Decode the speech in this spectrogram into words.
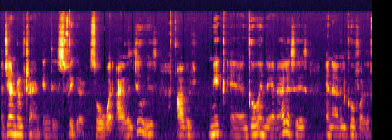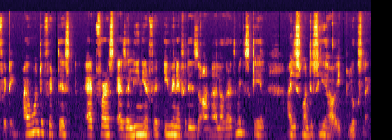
a general trend in this figure. So what I will do is I will make and go in the analysis and I will go for the fitting. I want to fit this at first as a linear fit even if it is on a logarithmic scale I just want to see how it looks like.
